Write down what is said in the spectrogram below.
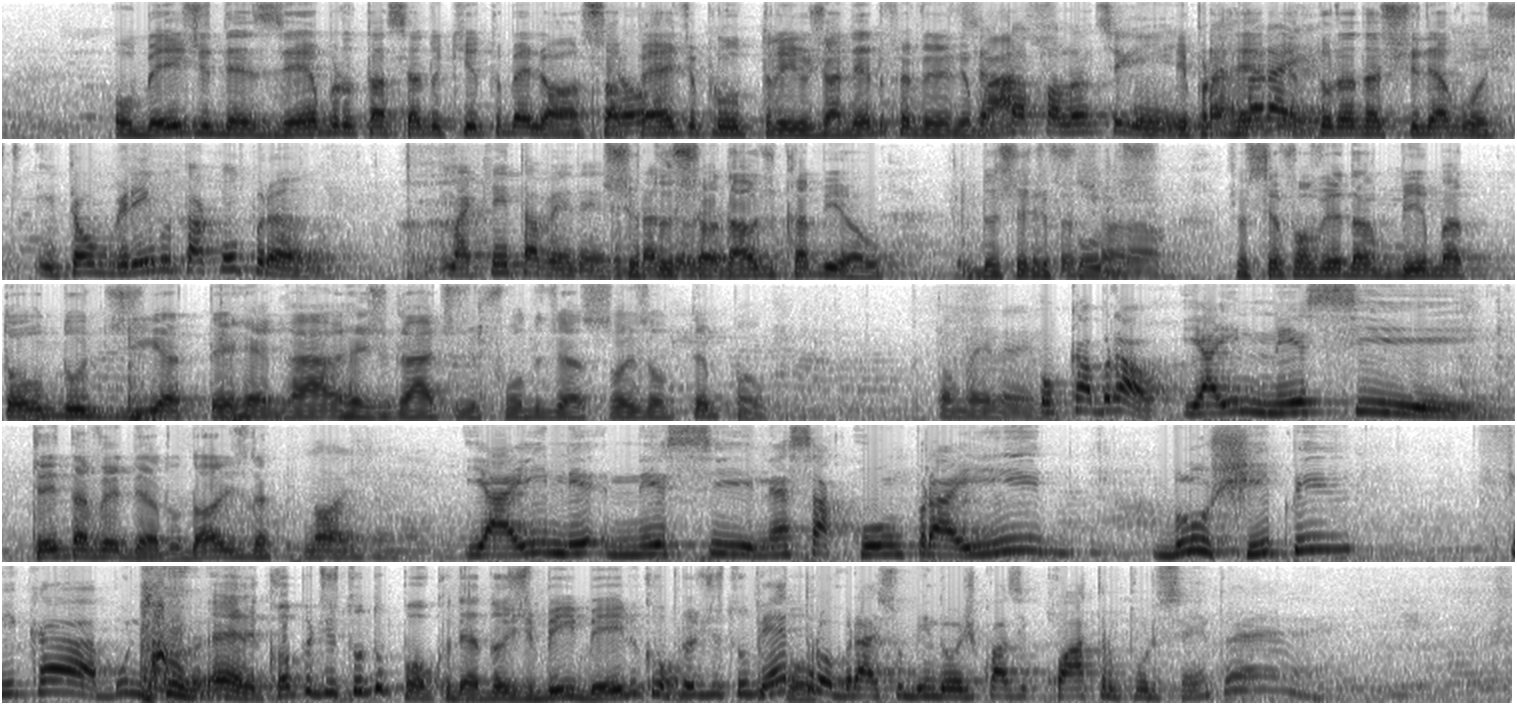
o mês de dezembro está sendo o quinto melhor. Só Então- perde para o trio janeiro, fevereiro e Você tá março. falando o seguinte. e para a reabertura da China em agosto. Então o gringo tá comprando. Mas quem tá vendendo? Institucional de caminhão, indústria de fundos. Se você for ver na BIMA, todo dia tem rega- resgate de fundo de ações um tempão. Estão vendendo. Ô Cabral, e aí nesse. Quem está vendendo? Nós, né? Nós, né? E aí ne- nesse, nessa compra aí, Blue Chip fica bonito. né? É, ele compra de tudo pouco, né? Dois bi e meio, ele comprou de tudo um pouco. Petrobras subindo hoje quase 4% é.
